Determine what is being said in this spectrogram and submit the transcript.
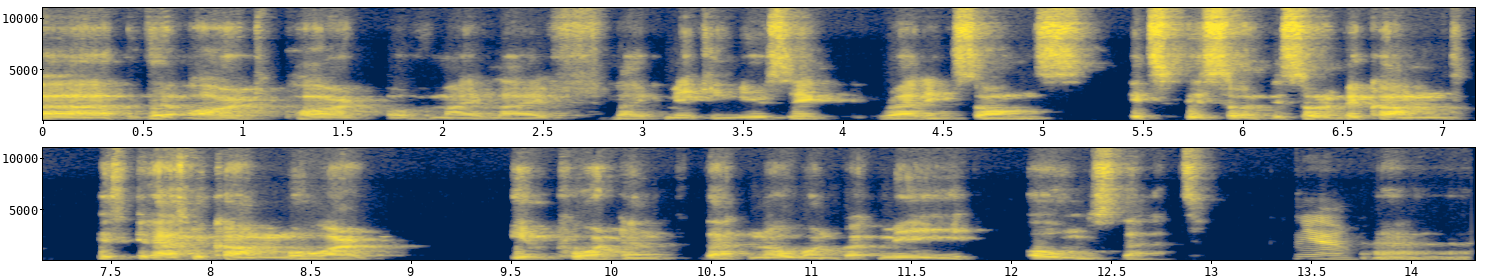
uh, the art part of my life like making music writing songs it's, it's, sort, it's sort of become it, it has become more important that no one but me owns that. Yeah. Uh,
